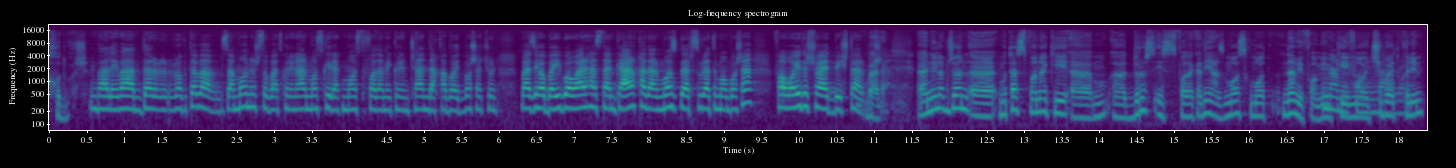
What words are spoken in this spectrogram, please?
خود باشه. بله و در رابطه با زمانش صحبت کنین. هر ماسکی که ما استفاده می‌کنیم چند دقیقه باید باشه چون بعضی ها به این باور هستن که هر قدر ماسک در صورت ما باشه فواید شاید بیشتر باشه. بله. نیلم جان متاسفانه که درست استفاده کردن از ماسک ما نمی‌فهمیم که ما چی باید بله. کنیم.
